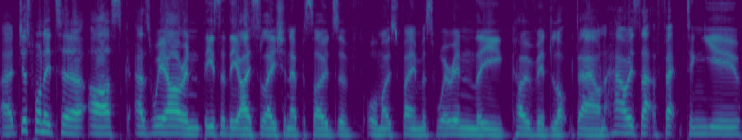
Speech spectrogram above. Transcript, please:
I uh, just wanted to ask, as we are in these are the isolation episodes of Almost Famous. We're in the COVID lockdown. How is that affecting you?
